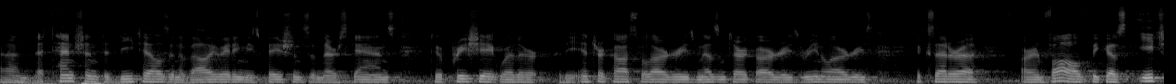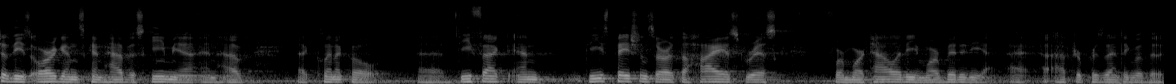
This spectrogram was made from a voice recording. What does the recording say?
um, attention to details in evaluating these patients and their scans to appreciate whether the intercostal arteries, mesenteric arteries, renal arteries, etc., are involved because each of these organs can have ischemia and have a clinical uh, defect, and these patients are at the highest risk for mortality and morbidity after presenting with an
